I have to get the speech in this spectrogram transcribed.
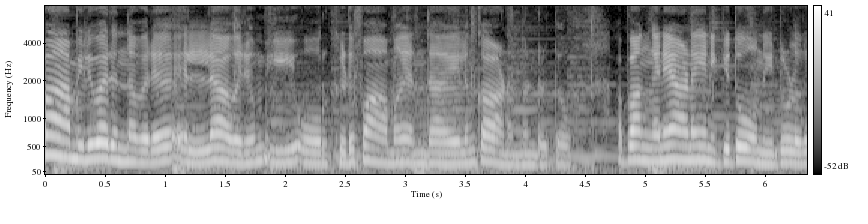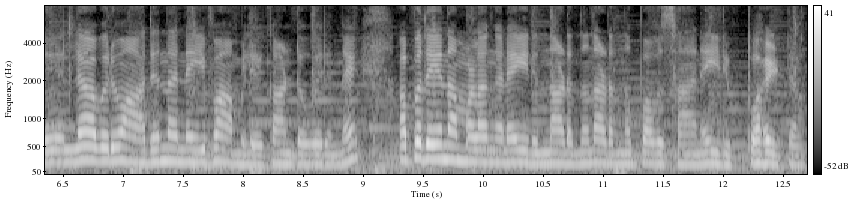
ഫാമിൽ വരുന്നവർ എല്ലാവരും ഈ ഓർക്കിഡ് ഫാം എന്തായാലും കാണുന്നുണ്ട് കേട്ടോ അപ്പോൾ അങ്ങനെയാണ് എനിക്ക് തോന്നിയിട്ടുള്ളത്. എല്ലാവരും ആദ്യം തന്നെ ഈ ഫാമിലേക്കാണ് കേട്ടോ വരുന്നത് അപ്പോൾ അതേ നമ്മളങ്ങനെ ഇരുന്ന് നടന്ന് നടന്നപ്പോൾ അവസാനം ഇരിപ്പായിട്ടാണ്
